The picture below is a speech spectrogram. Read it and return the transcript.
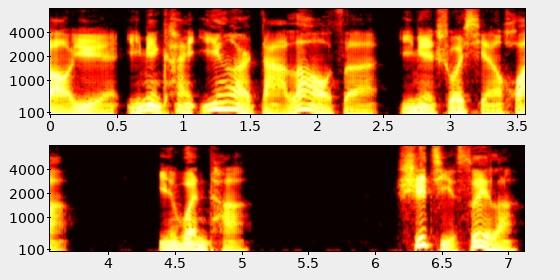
宝玉一面看婴儿打烙子，一面说闲话。因问他十几岁了。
